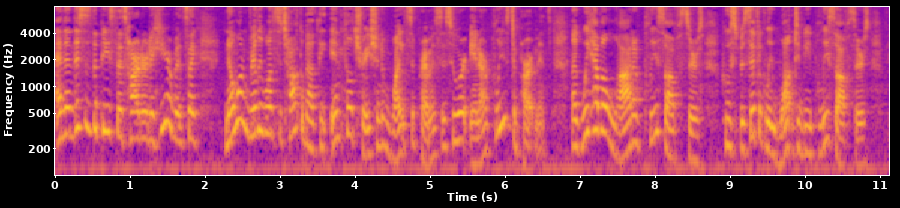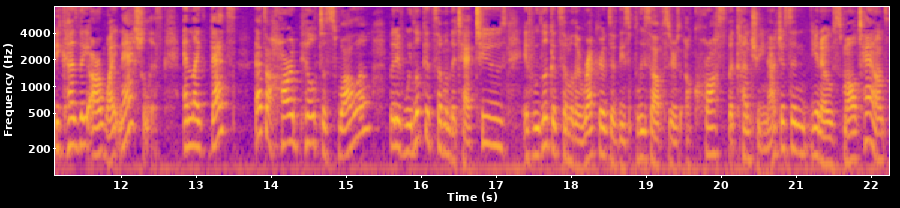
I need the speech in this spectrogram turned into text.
And then this is the piece that's harder to hear, but it's like no one really wants to talk about the infiltration of white supremacists who are in our police departments. Like, we have a lot of police officers who specifically want to be police officers because they are white nationalists. And, like, that's that's a hard pill to swallow, but if we look at some of the tattoos, if we look at some of the records of these police officers across the country, not just in, you know, small towns,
